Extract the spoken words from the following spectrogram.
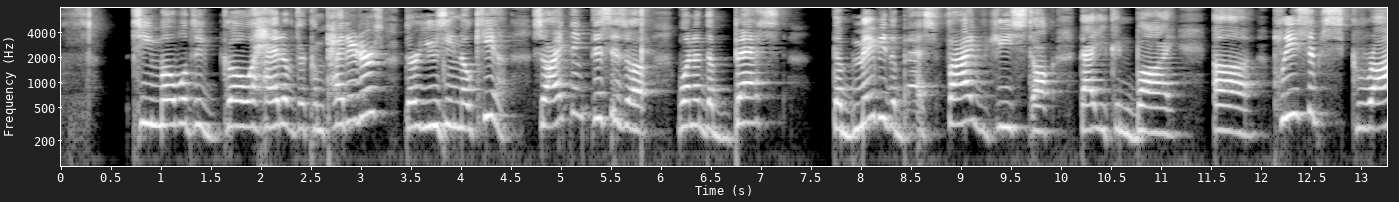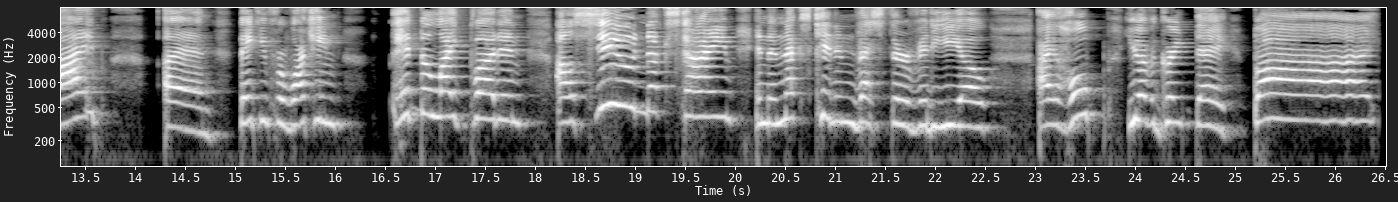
T-Mobile to go ahead of their competitors, they're using Nokia. So I think this is a, one of the best, the, maybe the best 5G stock that you can buy. Uh, please subscribe and thank you for watching hit the like button. I'll see you next time in the next Kid Investor video. I hope you have a great day. Bye.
